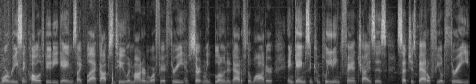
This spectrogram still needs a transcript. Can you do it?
more recent Call of Duty games like Black Ops 2 and Modern Warfare 3 have certainly blown it out of the water, and games in completing franchises, such as Battlefield 3,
